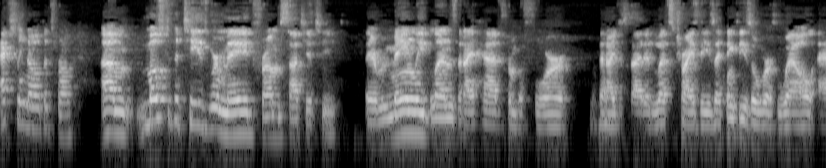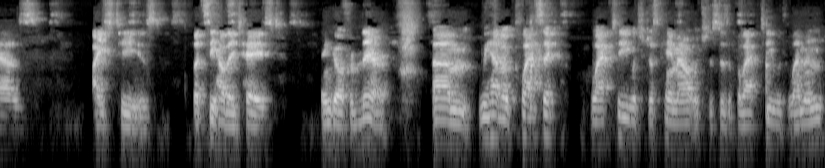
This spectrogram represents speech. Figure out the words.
Actually, no, that's wrong. Um, most of the teas were made from Satya tea. They're mainly blends that I had from before that I decided let's try these. I think these will work well as iced teas. Let's see how they taste and go from there. Um, we have a classic black tea which just came out, which just is a black tea with lemon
